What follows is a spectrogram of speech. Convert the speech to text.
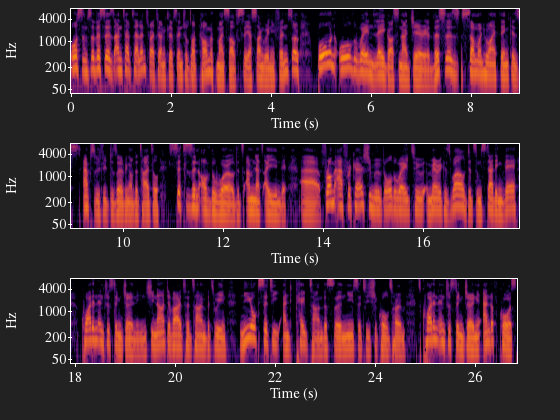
Awesome. So this is Untapped Talent right here on CliffCentral.com with myself, Siya Sangweni Finn. So born all the way in Lagos, Nigeria. This is someone who I think is absolutely deserving of the title Citizen of the World. It's Aminat Ayinde. Uh, from Africa, she moved all the way to America as well, did some studying there. Quite an interesting journey. And she now divides her time between New York City and Cape Town. This is uh, new city she calls home. It's quite an interesting journey. And of course,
